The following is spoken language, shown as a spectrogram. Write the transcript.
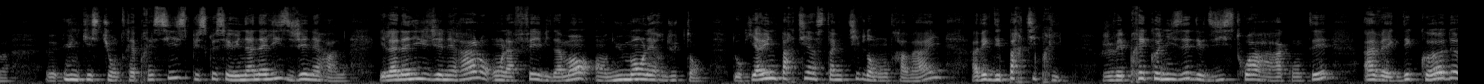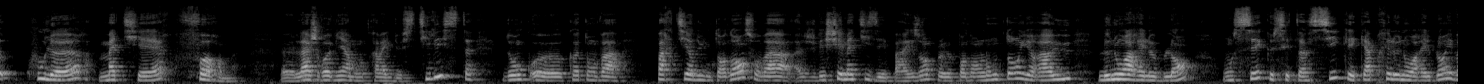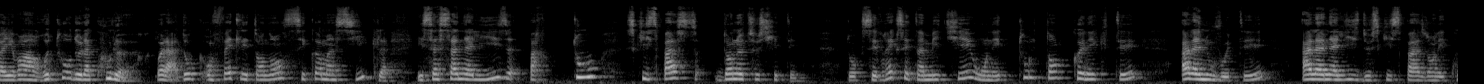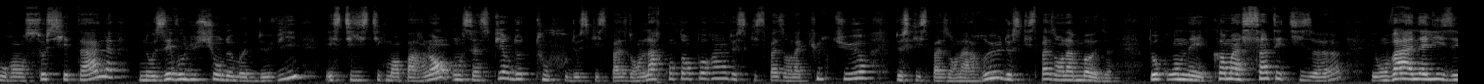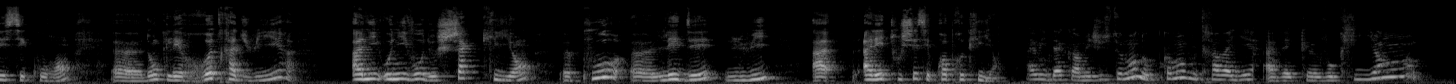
une question très précise puisque c'est une analyse générale. Et l'analyse générale, on la fait évidemment en humant l'air du temps. Donc, il y a une partie instinctive dans mon travail avec des parties pris. Je vais préconiser des histoires à raconter avec des codes, couleurs, matières, formes. là, je reviens à mon travail de styliste. Donc, quand on va partir d'une tendance, on va, je vais schématiser. Par exemple, pendant longtemps, il y aura eu le noir et le blanc. On sait que c'est un cycle et qu'après le noir et le blanc, il va y avoir un retour de la couleur. Voilà, donc en fait, les tendances, c'est comme un cycle et ça s'analyse par tout ce qui se passe dans notre société. Donc c'est vrai que c'est un métier où on est tout le temps connecté à la nouveauté, à l'analyse de ce qui se passe dans les courants sociétals, nos évolutions de mode de vie, et stylistiquement parlant, on s'inspire de tout, de ce qui se passe dans l'art contemporain, de ce qui se passe dans la culture, de ce qui se passe dans la rue, de ce qui se passe dans la mode. Donc on est comme un synthétiseur et on va analyser ces courants, euh, donc les retraduire au niveau de chaque client euh, pour euh, l'aider, lui, à aller toucher ses propres clients. Ah oui, d'accord. Mais justement, donc comment vous travaillez avec euh, vos clients?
